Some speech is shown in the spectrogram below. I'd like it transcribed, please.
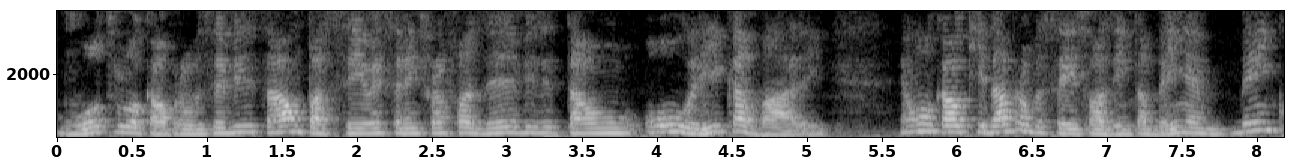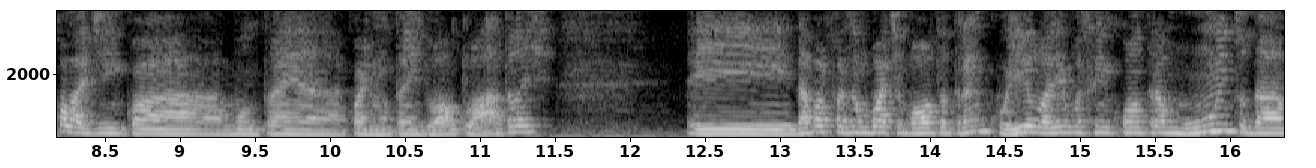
Um outro local para você visitar, um passeio excelente para fazer, é visitar o Ourica Valley. É um local que dá para você ir sozinho também, é bem coladinho com a montanha, com as montanhas do Alto Atlas. E dá para fazer um bate-volta tranquilo. Ali você encontra muito da,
